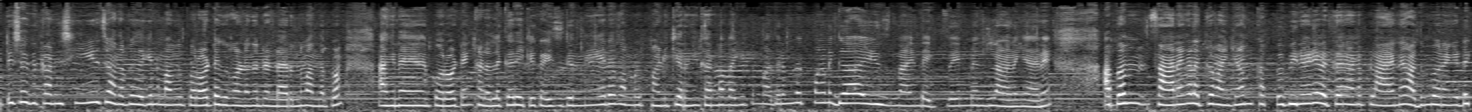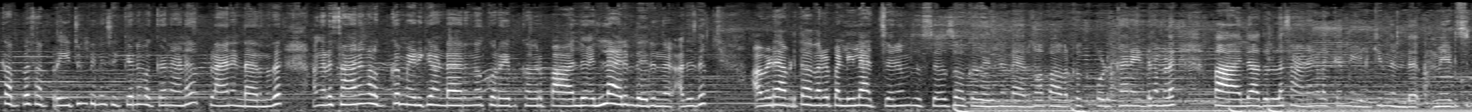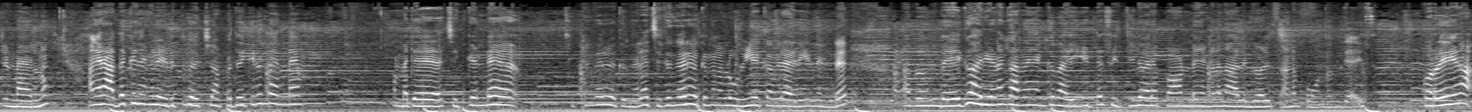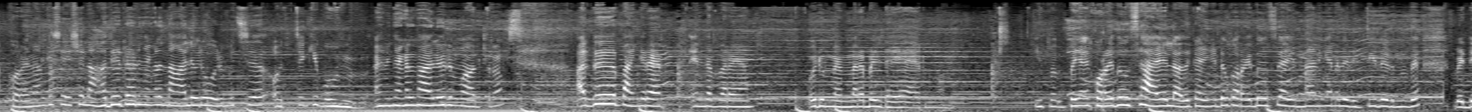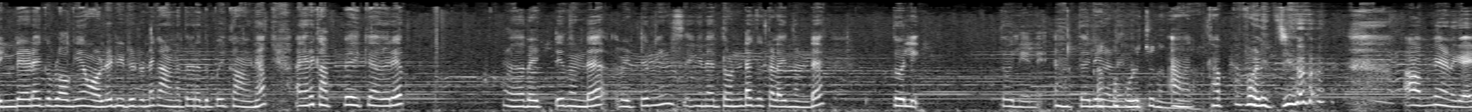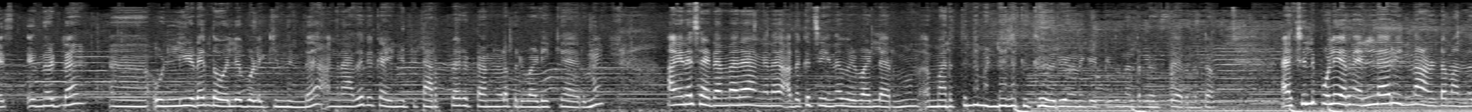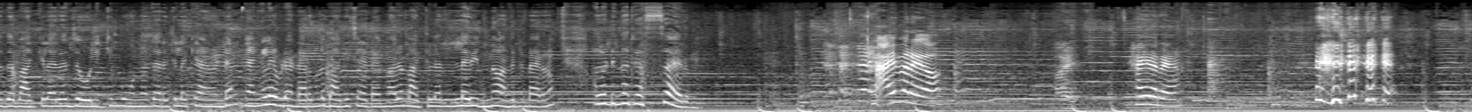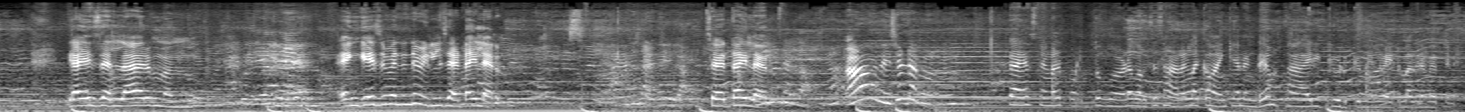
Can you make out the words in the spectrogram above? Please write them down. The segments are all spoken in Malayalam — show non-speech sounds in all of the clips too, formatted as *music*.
പട്ടിശൊക്കെ കാണിച്ച് ക്ഷീണിച്ച് വന്നപ്പോഴത്തേക്കും മമ്മി പൊറോട്ട ഒക്കെ കൊണ്ടുവന്നിട്ടുണ്ടായിരുന്നു. വന്നപ്പം അങ്ങനെ പൊറോട്ടയും കടലക്കറിയൊക്കെ കഴിച്ചിട്ട് നേരെ നമ്മൾ പണിക്കിറങ്ങി. കാരണം വൈകിട്ട് മധുരം വെപ്പാണ് ഗൈസ് അതിന്റെ എക്സൈറ്റ്മെന്റിലാണ് ഞാൻ അപ്പം സാധനങ്ങളൊക്കെ വാങ്ങിക്കണം. കപ്പ ബിരിയാണി വെക്കാനാണ് പ്ലാൻ അതും പറഞ്ഞിട്ട് കപ്പ സെപ്പറേറ്റും പിന്നെ ചിക്കനും വെക്കാനാണ് പ്ലാൻ ഉണ്ടായിരുന്നത്. അങ്ങനെ സാധനങ്ങളൊക്കെ മേടിക്കാൻ ഉണ്ടായിരുന്നു കുറേ കവർ പാൽ എല്ലാവരും വരുന്നു അതായത് അവിടെ അവിടുത്തെ അവരുടെ പള്ളിയിലെ അച്ഛനും സിസ്റ്റേഴ്സും ഒക്കെ വരുന്നുണ്ടായിരുന്നു. അപ്പോൾ അവർക്കൊക്കെ കൊടുക്കാനായിട്ട് നമ്മൾ പാൽ അതുള്ള സാധനങ്ങളൊക്കെ മേടിക്കുന്നുണ്ട് മേടിച്ചിട്ടുണ്ടായിരുന്നു. അങ്ങനെ അതൊക്കെ ഞങ്ങൾ എടുത്തു വെച്ചു. അപ്പോഴത്തേക്കിനും തന്നെ മറ്റേ ചിക്കന്റെ ചിക്കൻ കറി വെക്കുന്നില്ല ചിക്കൻ കറി വെക്കുന്നുള്ള ഉള്ളിയൊക്കെ അവർ അരിയുന്നുണ്ട്. അപ്പം വേഗം അറിയണം കാരണം ഞങ്ങൾക്ക് വൈകിട്ട് സിറ്റിയിൽ വരെ പോകണ്ട ഞങ്ങൾ നാല് ഗേൾസാണ് പോകുന്നത് ഗൈസ് കുറേ കുറേ നാൾക്ക് ശേഷം ആദ്യമായിട്ടാണ് ഞങ്ങൾ നാലുപേരും ഒരുമിച്ച് ഒറ്റയ്ക്ക് പോകുന്നത്. അതിന് ഞങ്ങൾ നാലുപേരും മാത്രം. അത് ഭയങ്കര എന്താ പറയുക ഒരു മെമ്മറബിൾ ഡേ ആയിരുന്നു ഇപ്പം ഇപ്പം ഞാൻ കുറേ ദിവസമായല്ലോ. അത് കഴിഞ്ഞിട്ട് കുറേ ദിവസമായി. ഇന്നാണ് ഞാൻ അത് എഡിറ്റ് ചെയ്തിരുന്നത് വെഡിങ് ഡേയുടെ ഒക്കെ വ്ളോഗ് ഞാൻ ഓൾറെഡി ഇട്ടിട്ടുണ്ട്. കാണാത്തവർ അത് പോയി കാണുക. അങ്ങനെ കപ്പയൊക്കെ അവർ വെട്ടുന്നുണ്ട്. വെട്ട് മീൻസ് ഇങ്ങനെ തൊണ്ടൊക്കെ കളയുന്നുണ്ട്. തൊലി. തൊലിയല്ലേ? അല്ലേ തൊലി കളയുന്നു. ആ കപ്പ പൊളിച്ചു. അമ്മയാണ് ഗൈസ് എന്നിട്ട് ഉള്ളിയുടെയും തോൽ പൊളിക്കുന്നുണ്ട്. അങ്ങനെ അതൊക്കെ കഴിഞ്ഞിട്ട് ടർപ്പ കിട്ടാനുള്ള പരിപാടിയൊക്കെ ആയിരുന്നു. അങ്ങനെ ചേട്ടന്മാരെ അങ്ങനെ അതൊക്കെ ചെയ്യുന്ന പരിപാടിയിലായിരുന്നു. മരത്തിന്റെ മണ്ടയിലൊക്കെ കയറിയാണ് കിട്ടിയത് നല്ല രസമായിരുന്നു കേട്ടോ. ആക്ച്വലി പൊളിയായിരുന്നു എല്ലാവരും ഇന്നാണ് കേട്ടോ വന്നത്. ബാക്കിയുള്ളവരും ജോലിക്കും പോകുന്ന തിരക്കിലൊക്കെ ആയതുകൊണ്ട് ഞങ്ങൾ ഇവിടെ ഉണ്ടായിരുന്നുള്ളൂ. ബാക്കി ചേട്ടന്മാരും ബാക്കിയുള്ള എല്ലാവരും ഇന്ന് വന്നിട്ടുണ്ടായിരുന്നു. അതുകൊണ്ട് ഇന്ന് രസമായിരുന്നു ഹായ് പറയോ? ഹായ് പറയാ. ഗൈസ് എല്ലാവരും വന്നു. എൻഗേജ്മെന്റിന്റെ വീട്ടിൽ ചേട്ടായില്ലായിരുന്നു ചേട്ടായില്ലായിരുന്നു ആ ഞങ്ങൾ പുറത്ത് പോവാണ്. കുറച്ച് സാധനങ്ങളൊക്കെ വാങ്ങിക്കാനുണ്ട്. ആയിരിക്കും എടുക്കുന്നതിനായിട്ട് മധുരം വെപ്പിന്.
